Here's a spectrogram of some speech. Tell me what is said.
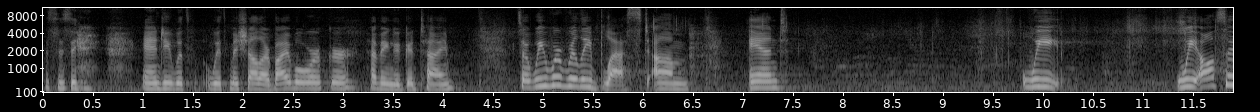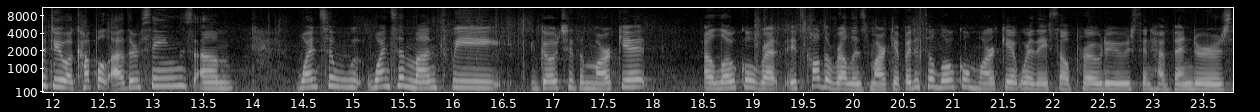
This is Angie with, with Michelle, our Bible worker, having a good time. So we were really blessed. Um, and we, we also do a couple other things. Um, once, a, once a month, we go to the market, a local, it's called the Redlands Market, but it's a local market where they sell produce and have vendors.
